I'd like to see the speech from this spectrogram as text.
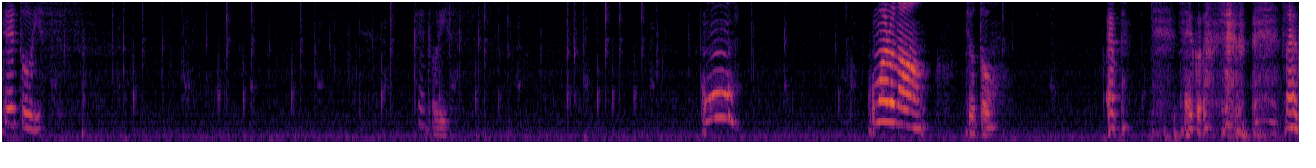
テトリス。テトリス。おお困るな。ちょっと。え最悪最悪最悪。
